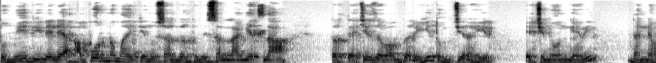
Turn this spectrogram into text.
तुम्ही दिलेल्या अपूर्ण माहितीनुसार जर तुम्ही सल्ला घेतला तर त्याची जबाबदारी ही तुमची राहील. याची नोंद घ्यावी. धन्यवाद.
